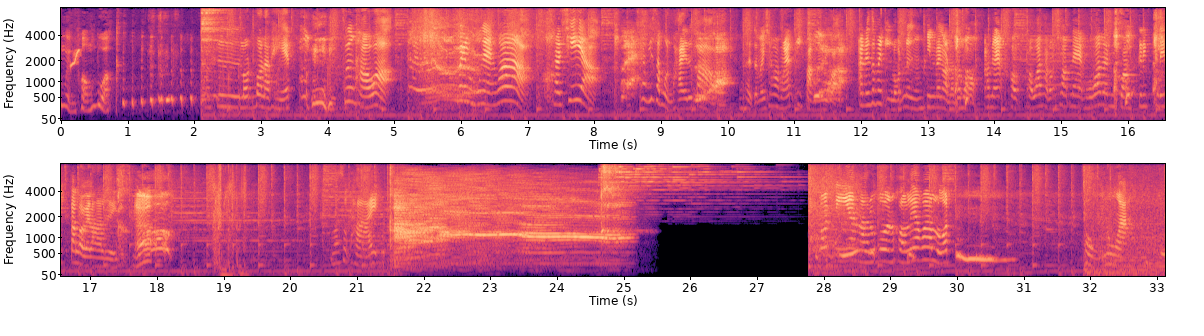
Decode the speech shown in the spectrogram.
เหมือนพร้อมบวก มันคือรถบอระเพ็ดซึ่งเขาอะ ไม่รู้ไงว่าชาชี่อะชอบกินสมุนไพรหรือเปล่าเธอจะไม่ชอบงั้นอีกฝั่งเลยดีกว่า อันนี้จะเป็นอีกรสหนึ่งกินไปก่อนแล้วจะบอกอันเนี้ยเขาเพราะว่าเขาต้องชอบแน่เพราะว่ามันมีความกริบกริบตลอดเวลาเลยเอ้ารสสุดท้าย นี้อะค่ะทุกคนเขาเรียกว่ารสผงนัว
